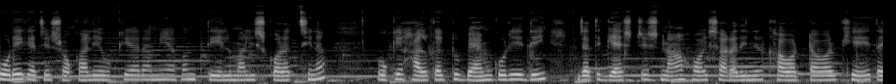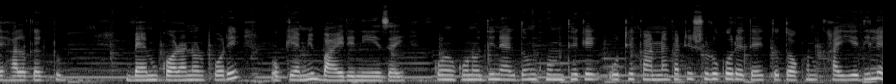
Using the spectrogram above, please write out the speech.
পড়ে গেছে, সকালে ওকে আর আমি এখন তেল মালিশ করাচ্ছি না। ওকে হালকা একটু ব্যায়াম করিয়ে দিই যাতে গ্যাস ট্যাস না হয় সারাদিনের খাবার টাওয়ার খেয়ে। তাই হালকা একটু ব্যায়াম করানোর পরে ওকে আমি বাইরে নিয়ে যাই। কোনো কোনো দিন একদম ঘুম থেকে উঠে কান্নাকাটি শুরু করে দেয়। তো তখন খাইয়ে দিলে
